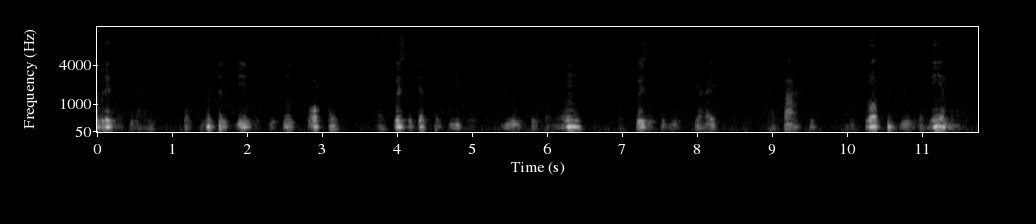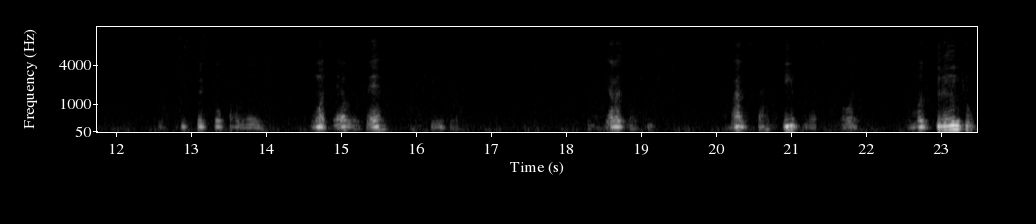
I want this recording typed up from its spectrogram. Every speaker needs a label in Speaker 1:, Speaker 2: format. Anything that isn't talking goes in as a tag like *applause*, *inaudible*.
Speaker 1: sobrenaturais. Né? Muitas vezes as pessoas focam nas coisas dessa vida. Deus está falando, as coisas celestiais, a parte do próprio Deus, da minha mão. Isso que eu estou falando. Uma delas é a Bíblia. Uma delas é a Bíblia. Amado, está a nessa história. Né, é uma grande oportunidade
